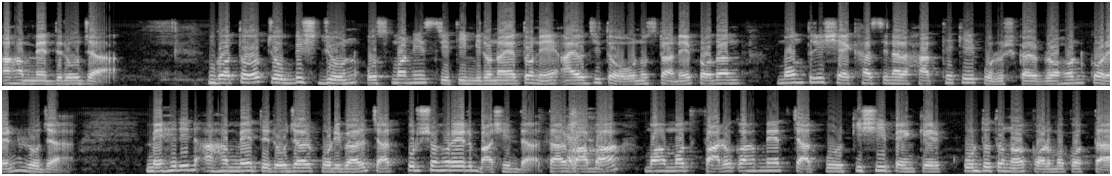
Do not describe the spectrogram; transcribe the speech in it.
আহমেদ রোজা। গত চব্বিশ জুন ওসমানী স্মৃতি মিলনায়তনে আয়োজিত অনুষ্ঠানে প্রধানমন্ত্রী শেখ হাসিনার হাত থেকে পুরস্কার গ্রহণ করেন রোজা। মেহরিন আহমেদ রোজার পরিবার চাঁদপুর শহরের বাসিন্দা। তার বাবা মোহাম্মদ ফারুক আহমেদ চাঁদপুর কৃষি ব্যাংকের ঊর্ধ্বতন কর্মকর্তা।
